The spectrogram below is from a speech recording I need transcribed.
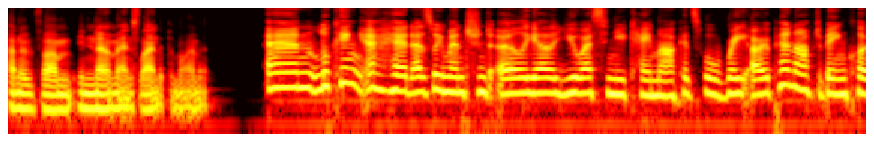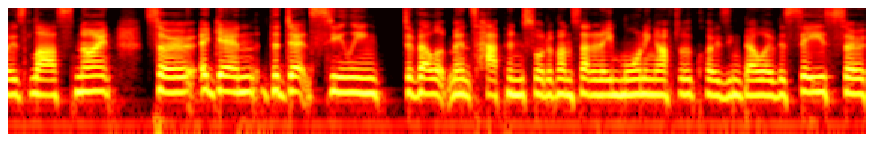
kind of um, in no man's land at the moment. And looking ahead, as we mentioned earlier, US and UK markets will reopen after being closed last night. So, again, the debt ceiling developments happened sort of on Saturday morning after the closing bell overseas. So,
